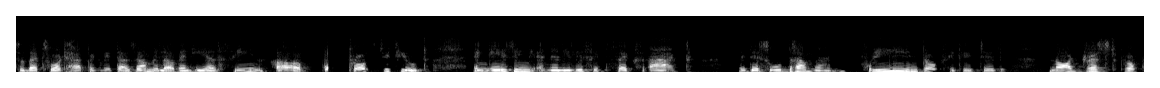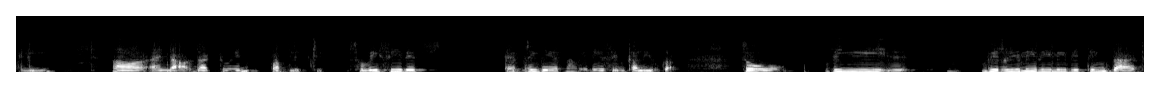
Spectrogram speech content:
So that's what happened with ajamila when he has seen a prostitute engaging in an illicit sex act with a sudra man fully intoxicated not dressed properly uh, and uh, that too in publicly. So we see this everywhere nowadays in kali yuga. So we we really really we think that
